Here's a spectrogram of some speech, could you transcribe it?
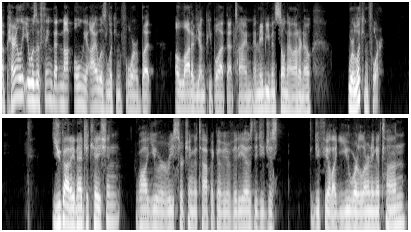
apparently it was a thing that not only I was looking for, but a lot of young people at that time, and maybe even still now, I don't know, were looking for. You got an education while you were researching the topic of your videos. Did you just did you feel like you were learning a ton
